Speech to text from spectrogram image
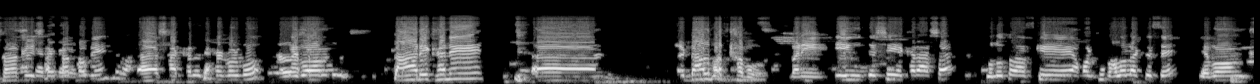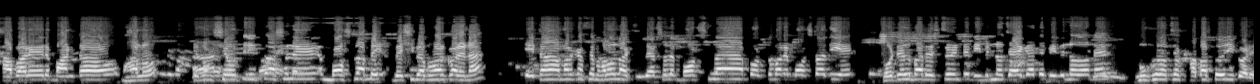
সরাসরি সাক্ষাৎ হবে আহ, সাক্ষাতে দেখা করব। এবং তার এখানে ডাল ভাত খাব। মানে এই উদ্দেশ্যে এখানে আসা। মূলত আজকে আমার খুব ভালো লাগতেছে এবং খাবারের মানটাও ভালো। এবং সে অতিরিক্ত আসলে মশলা বেশি ব্যবহার করে না। এটা আমার কাছে ভালো লাগছে যে আসলে মশলা বর্তমানে মশলা দিয়ে হোটেল বা রেস্টুরেন্টে বিভিন্ন জায়গাতে বিভিন্ন ধরনের মুখরোচক খাবার তৈরি করে।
